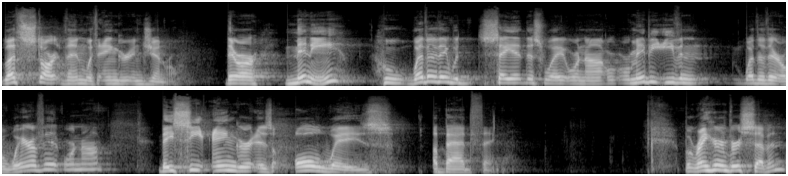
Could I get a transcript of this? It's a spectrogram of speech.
let's start then with anger in general. There are many who, whether they would say it this way or not, or maybe even whether they're aware of it or not, they see anger as always a bad thing. But right here in verse 7,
